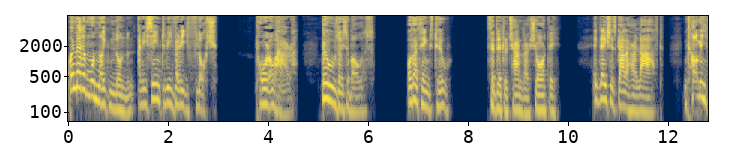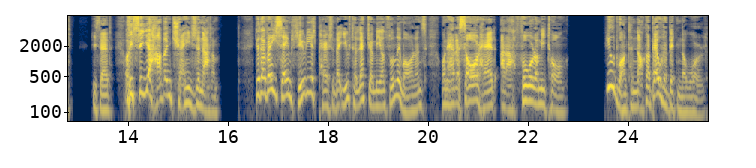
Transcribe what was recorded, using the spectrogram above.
I met him one night in London, and he seemed to be very flush. Poor O'Hara. Booze, I suppose. Other things, too, said little Chandler shortly. Ignatius Gallaher laughed. Tommy, he said, I see you haven't changed an atom. You're the very same serious person that used to lecture me on Sunday mornings when I had a sore head and a four on me tongue. You'd want to knock about a bit in the world.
